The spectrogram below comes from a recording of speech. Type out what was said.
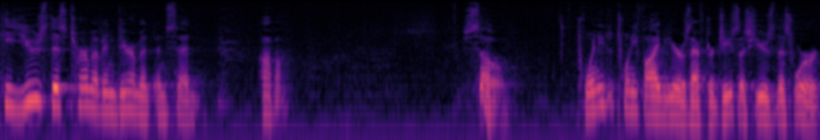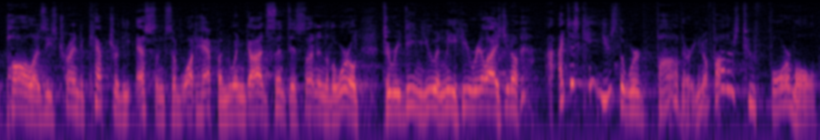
he used this term of endearment and said, Abba. So, 20 to 25 years after Jesus used this word, Paul, as he's trying to capture the essence of what happened when God sent his son into the world to redeem you and me, he realized, you know, I just can't use the word father. You know, father's too formal,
